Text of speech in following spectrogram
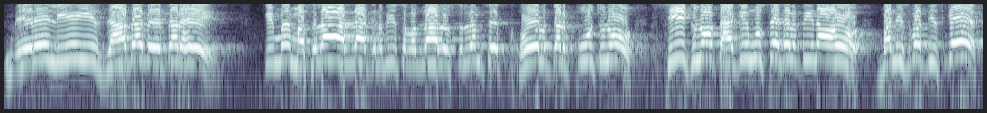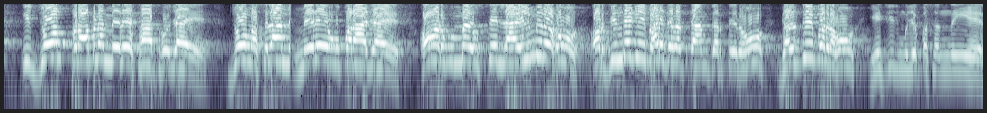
मेरे लिए ये ज़्यादा बेहतर है। कि मैं मसला अल्लाह के नबी सल्लल्लाहु अलैहि वसल्लम से खोल कर पूछ लूँ, सीख लूँ, ताकि मुझसे गलती ना हो। बनस्बत इसके कि जो प्रॉब्लम मेरे साथ हो जाए, जो मसला मेरे ऊपर आ जाए, और मैं उससे लाइलमी रहूँ, और ज़िंदगी भर गलत काम करते रहूँ, गलती पर रहूँ, ये चीज़ मुझे पसंद नहीं है।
